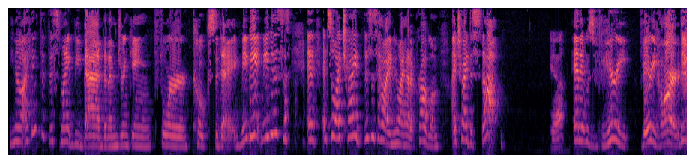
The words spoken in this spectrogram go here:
you know I think that this might be bad that I'm drinking four cokes a day maybe maybe this is and and so I tried this is how I knew I had a problem I tried to stop Yeah. and it was very very hard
